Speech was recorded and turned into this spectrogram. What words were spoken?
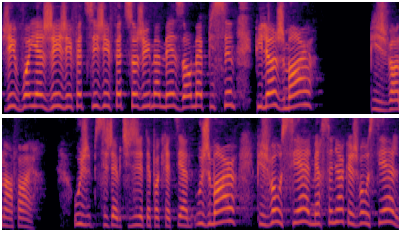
j'ai voyagé, j'ai fait ci, j'ai fait ça, j'ai eu ma maison, ma piscine, puis là, je meurs, puis je vais en enfer. Ou si j'étais pas chrétienne, ou je meurs, puis je vais au ciel. Merci Seigneur que je vais au ciel.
